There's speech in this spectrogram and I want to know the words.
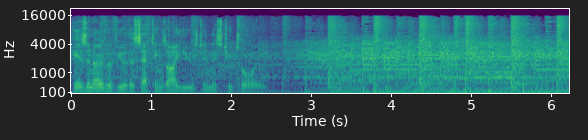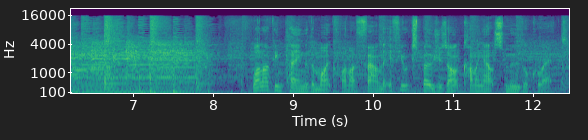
Here's an overview of the settings I used in this tutorial. While I've been playing with the Michron, I've found that if your exposures aren't coming out smooth or correct,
